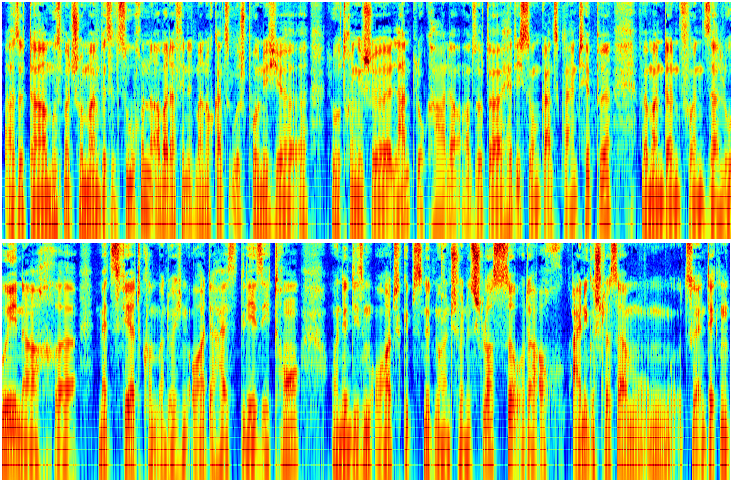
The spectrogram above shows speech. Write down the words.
Also da muss man schon mal ein bisschen suchen, aber da findet man noch ganz ursprüngliche lothringische Landlokale. Also da hätte ich so einen ganz kleinen Tipp. Wenn man dann von Saarlouis nach Metz fährt, kommt man durch einen Ort, der heißt Les Etons und in diesem Ort gibt es nicht nur ein schönes Schloss oder auch einige Schlösser um, zu entdecken,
